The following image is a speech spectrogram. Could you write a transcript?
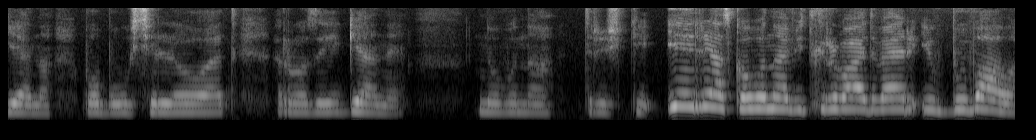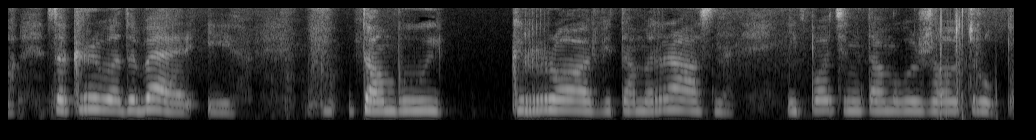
Гена, побув силует Рози і Гени. Ну вона трішки і різко вона відкриває двері і вбивала, закрила двері, і там були крові, там разне. І потім там лежали трупи.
